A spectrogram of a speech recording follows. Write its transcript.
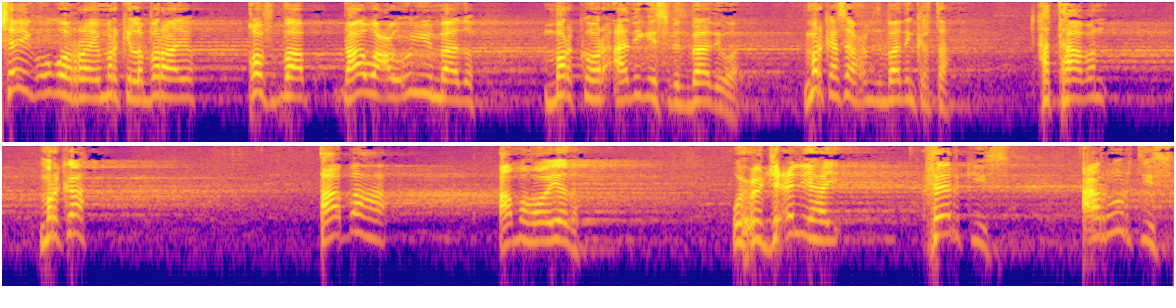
Shayga ugu horreeya markii la baraayo qof baa dhaawaca u yimaado marka hore adiga isbadbaadi waay. Markaasaa wax badbaadin kartaa ha taaban. Marka aabbaha ama hooyada wuxuu jecel yahay reerkiisa carruurtiisa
